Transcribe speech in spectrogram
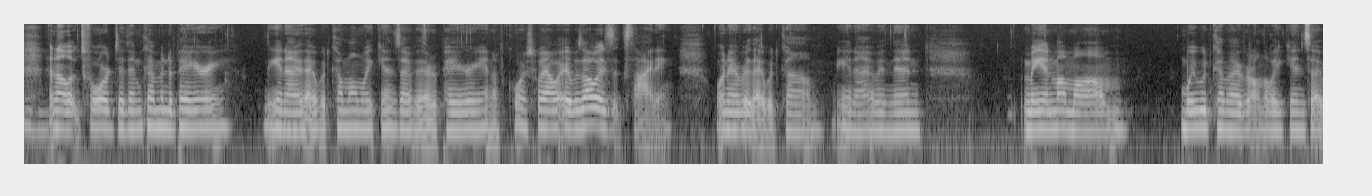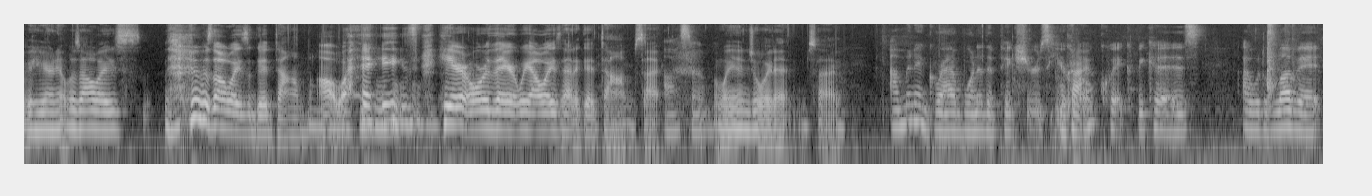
Mm-hmm. And I looked forward to them coming to Perry. You know, they would come on weekends over there to Perry, and of course, well, it was always exciting whenever they would come. You know, and then me and my mom, we would come over on the weekends over here, and it was always it was always a good time. Mm-hmm. Always here or there, we always had a good time. So awesome. We enjoyed it. So. I'm gonna grab one of the pictures here okay. real quick because I would love it.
